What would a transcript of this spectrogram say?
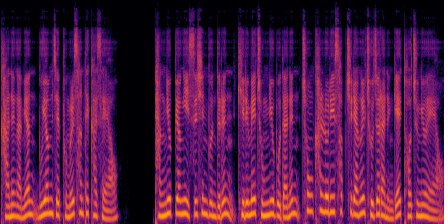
가능하면 무염 제품을 선택하세요. 당뇨병이 있으신 분들은 기름의 종류보다는 총 칼로리 섭취량을 조절하는 게 더 중요해요.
